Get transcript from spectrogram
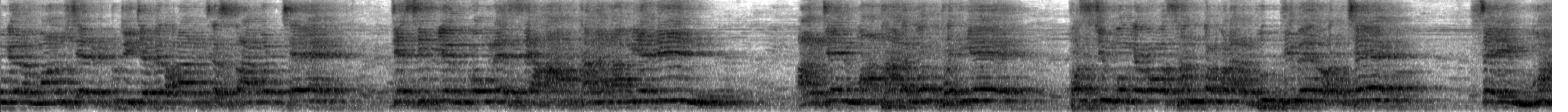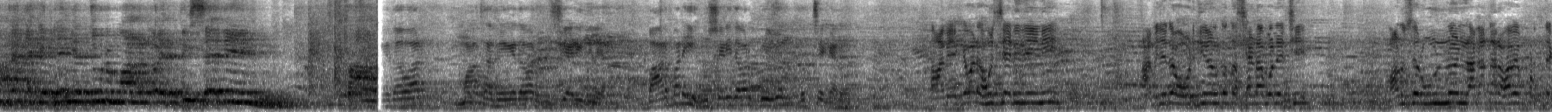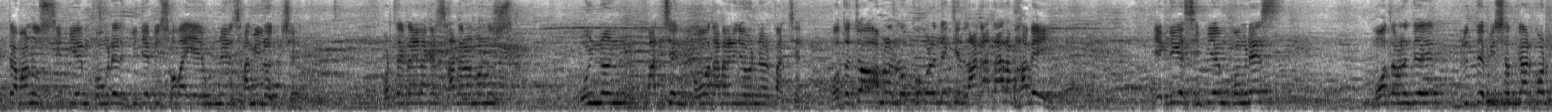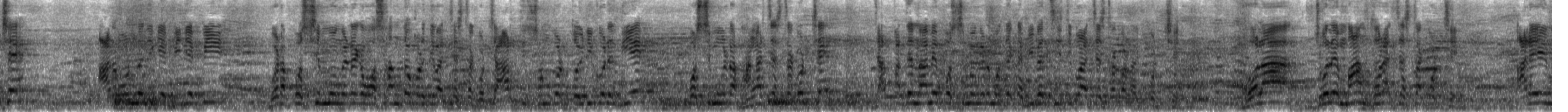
পশ্চিমবঙ্গের মানুষের টুটি চেপে ধরার চেষ্টা করছে। যে সিপিএম কংগ্রেস সে হাত খানা নামিয়ে দিন। আর যে মাথার মধ্য দিয়ে পশ্চিমবঙ্গের অশান্ত করার বুদ্ধি বের হচ্ছে সেই মাথাটাকে ভেঙে চুরমার করে পিষে দিন। দেওয়ার মাথা ভেঙে দেওয়ার হুঁশিয়ারি দিলেন। বারবার এই হুঁশিয়ারি দেওয়ার প্রয়োজন হচ্ছে কেন? আমি একেবারে হুঁশিয়ারি দিইনি। আমি যেটা অরিজিনাল কথা সেটা বলেছি। মানুষের উন্নয়ন লাগাতারভাবে প্রত্যেকটা মানুষ, সিপিএম, কংগ্রেস, বিজেপি সবাই এই উন্নয়নে সামিল হচ্ছে। প্রত্যেকটা এলাকার সাধারণ মানুষ উন্নয়ন পাচ্ছেন, মমতা ব্যানার্জি উন্নয়ন পাচ্ছেন। অথচ আমরা লক্ষ্য করে দেখছি লাগাতারভাবে একদিকে সিপিএম, কংগ্রেস, মমতা ব্যানার্জির বিরুদ্ধে বিষোদ্গার করছে, আর অন্যদিকে বিজেপি গোটা পশ্চিমবঙ্গটাকে অশান্ত করে দেওয়ার চেষ্টা করছে। আর্থিক সংকট তৈরি করে দিয়ে পশ্চিমবঙ্গটা ভাঙার চেষ্টা করছে। জাতপাতের নামে পশ্চিমবঙ্গের মধ্যে একটা বিভেদ সৃষ্টি করার চেষ্টা করা করছে। ভোলা জলে মাছ ধরার চেষ্টা করছে। আর এই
